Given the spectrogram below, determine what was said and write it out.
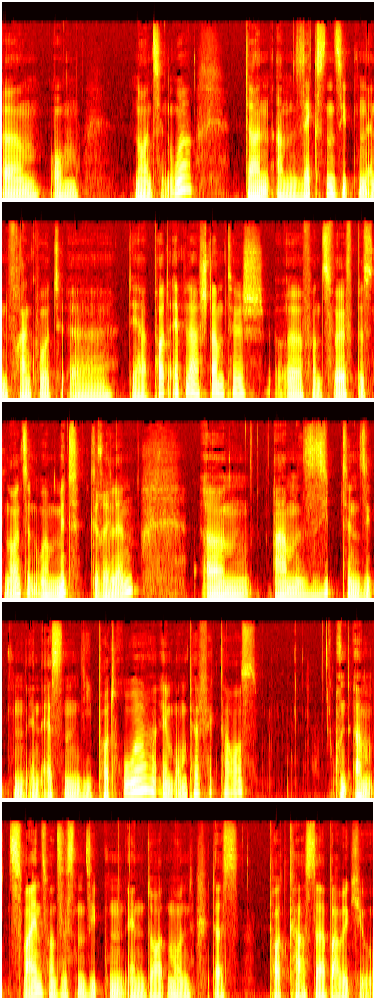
ähm, um 19 Uhr. Dann am 6.7. in Frankfurt äh, der Podappler Stammtisch äh, von 12 bis 19 Uhr mit Grillen. Ähm, am 7.7. in Essen die Pottruhe im Unperfekthaus. Und am 22.7. in Dortmund das Podcaster Barbecue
